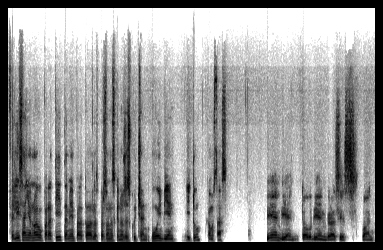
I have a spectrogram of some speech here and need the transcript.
Feliz año nuevo para ti y también para todas las personas que nos escuchan. Muy bien. ¿Y tú? ¿Cómo estás? Bien, bien. Todo bien. Gracias, Juan.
